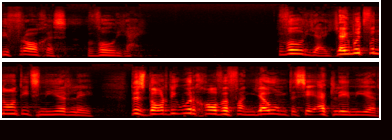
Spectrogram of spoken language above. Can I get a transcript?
Die vraag is, wil jy? Wil jy? Jy moet vanaand iets neerlê. Dis daardie oorgawe van jou om te sê ek lê neer.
